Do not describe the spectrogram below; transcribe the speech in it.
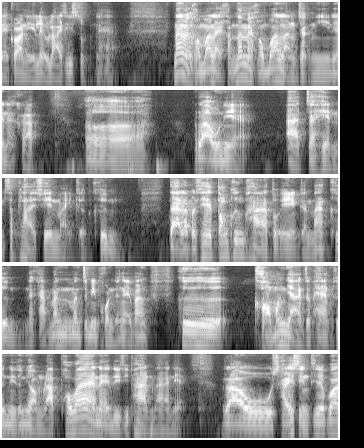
ในกรณีเลวร้ายที่สุดนะฮะนั่นหมายความว่าอะไรครับนั่นหมายความว่าหลังจากนี้เนี่ยนะครับเเราเนี่ยอาจจะเห็น supply chain ใหม่เกิดขึ้น แต่ละประเทศต้องพึ่งพาตัวเองกันมากขึ้นนะครับมันมันจะมีผลยังไงบ้าง คือของบางอย่างจะแพงขึ้นนี่ต้องยอมรับ เพราะว่าในอดีตที่ผ่านมาเนี่ยเราใช้สิ่งที่เรียกว่า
